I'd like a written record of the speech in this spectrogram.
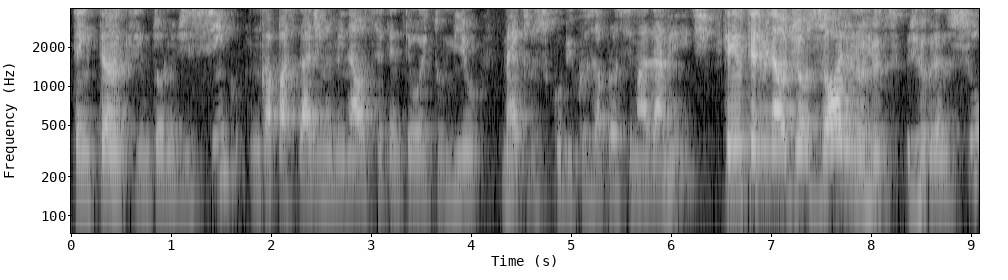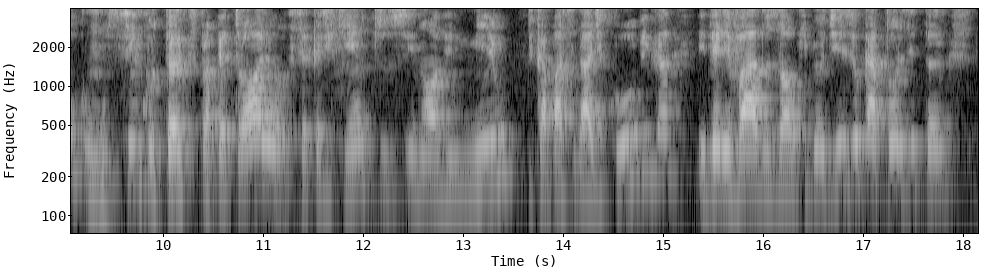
Tem tanques em torno de 5 com capacidade nominal de 78 mil metros cúbicos aproximadamente. Tem o terminal de Osório no Rio, Rio Grande do Sul com 5 tanques para petróleo, cerca de 509 mil de capacidade cúbica e derivados ao biodiesel, 14 tanques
